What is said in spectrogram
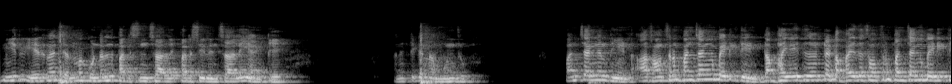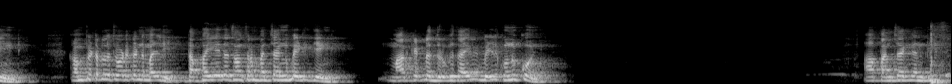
మీరు ఏదైనా జన్మకుండల్ని పరిశీలించాలి పరిశీలించాలి అంటే అన్నిటికన్నా ముందు పంచాంగం తీయండి. ఆ సంవత్సరం పంచాంగం బయటికి తీయండి. డెబ్బై ఐదు అంటే డెబ్బై ఐదో సంవత్సరం పంచాంగం బయటికి తీయండి. కంప్యూటర్లో చూడకండి మళ్ళీ. డెబ్బై ఐదో సంవత్సరం పంచాంగం బయటికి తీయండి. మార్కెట్లో దొరుకుతాయి వెళ్ళి కొనుక్కోండి. ఆ పంచాంగం తీసి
